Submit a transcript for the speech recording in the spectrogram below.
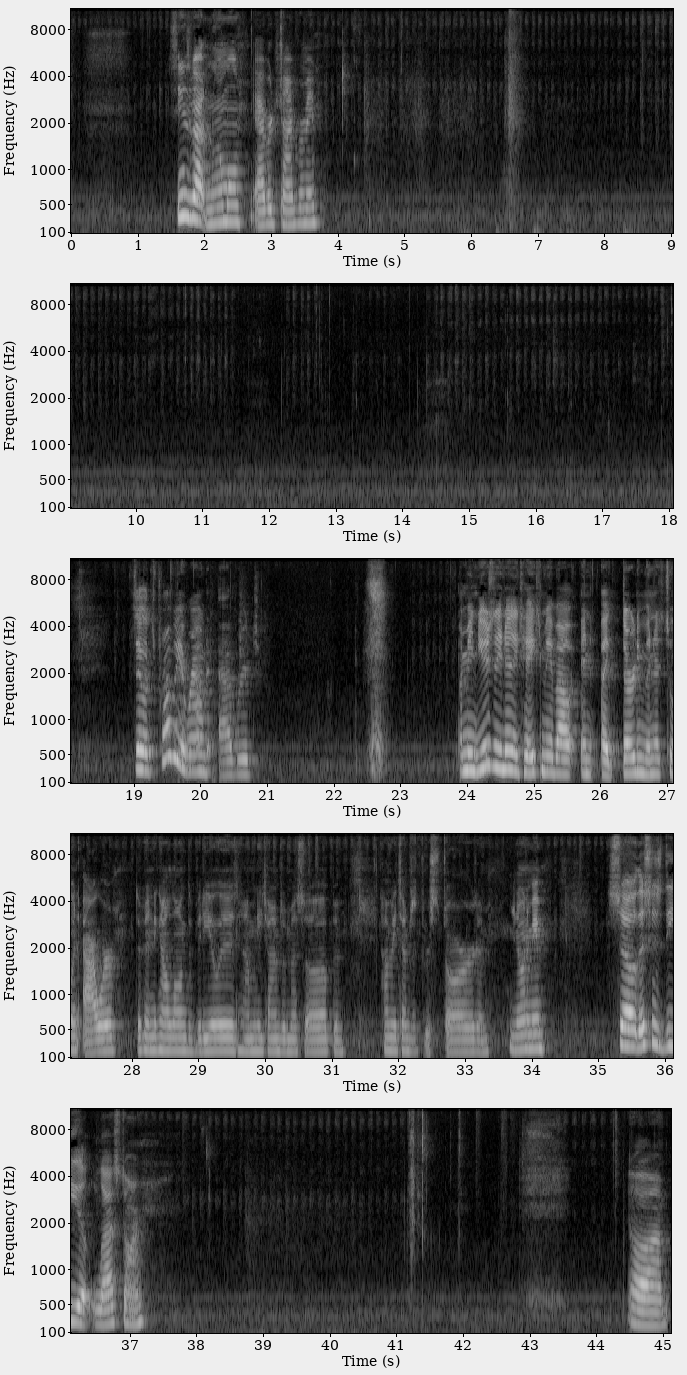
Seems about normal average time for me. So it's probably around average. I mean, usually it only takes me about an like 30 minutes to an hour, depending how long the video is and how many times I mess up and how many times I restart and you know what I mean? So this is the last arm. Um,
